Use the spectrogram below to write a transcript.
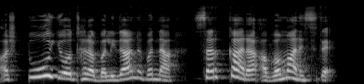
ಅಷ್ಟೂ ಯೋಧರ ಬಲಿದಾನವನ್ನ ಸರ್ಕಾರ ಅವಮಾನಿಸಿದೆ.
